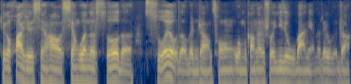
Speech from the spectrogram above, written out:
这个化学信号相关的所有的所有的文章，从我们刚才说一九五八年的这个文章，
